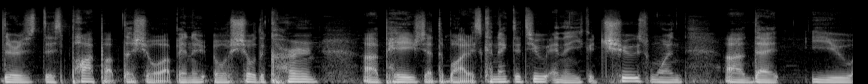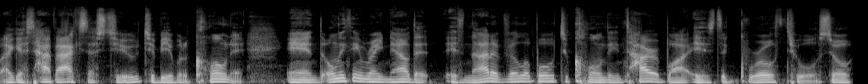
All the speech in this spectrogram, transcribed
there's this pop up that show up and it, will show the current uh, page that the bot is connected to, and then you could choose one uh, that you i guess have access to to be able to clone it. And the only thing right now that is not available to clone the entire bot is the growth tool. So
